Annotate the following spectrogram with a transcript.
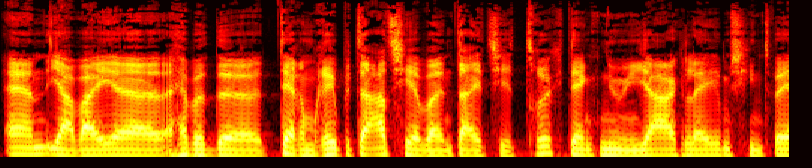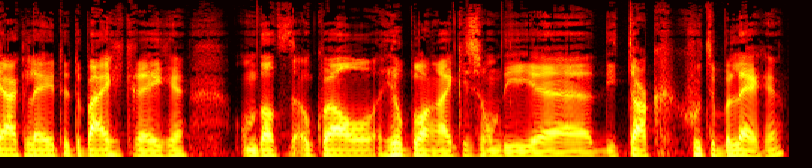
En ja, wij eh, hebben de term reputatie hebben een tijdje terug, denk nu een jaar geleden, misschien twee jaar geleden, erbij gekregen. Omdat het ook wel heel belangrijk is om die, eh, die tak goed te beleggen.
